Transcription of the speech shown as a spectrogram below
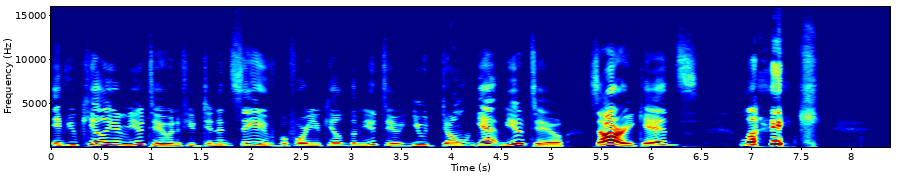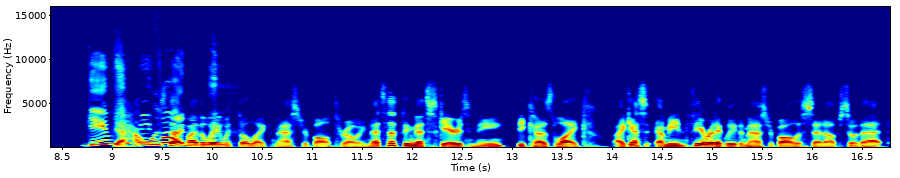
if you kill your Mewtwo and if you didn't save before you killed the Mewtwo, you don't get Mewtwo. Sorry, kids. Like games Yeah, how was fun. that by the way with the like master ball throwing? That's the thing that scares me because like I guess I mean theoretically the master ball is set up so that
